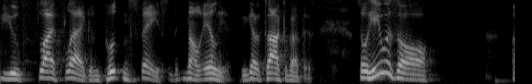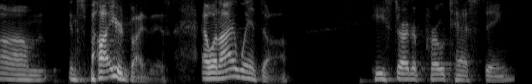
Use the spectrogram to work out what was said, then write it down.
you fly flag in Putin's face. I'm like, no, Ilya, we got to talk about this. So he was all um, inspired by this. And when I went off, he started protesting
